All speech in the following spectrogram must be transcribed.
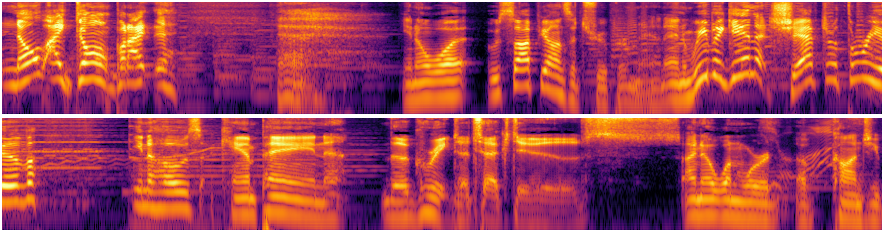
me? No, I don't, but I... Uh, you know what? Usapyon's a trooper, man. And we begin chapter 3 of Inaho's campaign, The Great Detectives. I know one word of kanji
